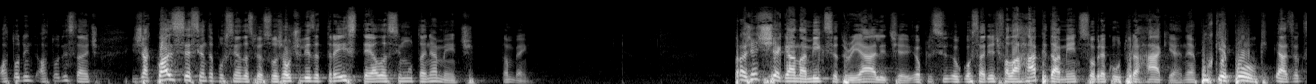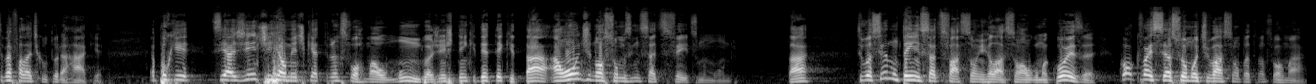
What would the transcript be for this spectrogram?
a todo, a todo instante. Já quase 60% das pessoas já utiliza três telas simultaneamente também. Para a gente chegar na Mixed Reality, eu, preciso, eu gostaria de falar rapidamente sobre a cultura hacker. Né? Porque, pô, que, que você vai falar de cultura hacker? É porque se a gente realmente quer transformar o mundo, a gente tem que detectar aonde nós somos insatisfeitos no mundo. Tá? Se você não tem insatisfação em relação a alguma coisa, qual que vai ser a sua motivação para transformar?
